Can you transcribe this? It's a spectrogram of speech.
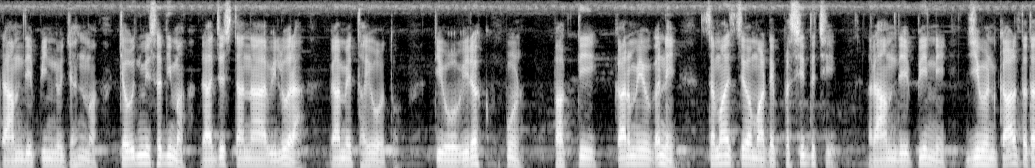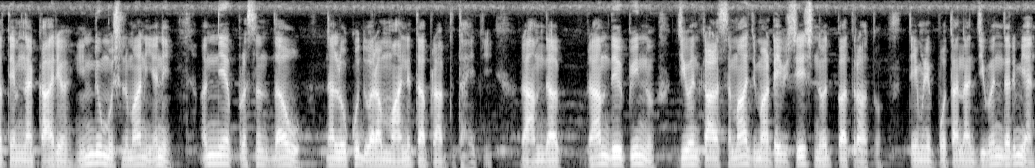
રામદેવ પીરનો જન્મ ચૌદમી સદીમાં રાજસ્થાનના વિલોરા ગામે થયો હતો. તેઓ વિરખપૂર્ણ ભક્તિ, કર્મયોગ અને સમાજ સેવા માટે પ્રસિદ્ધ છે. રામદેવ પીરને જીવનકાળ તથા તેમના કાર્ય હિન્દુ, મુસલમાની અને અન્ય પ્રસંદાઓના લોકો દ્વારા માન્યતા પ્રાપ્ત થાય છે. રામદાવ રામદેવ પીરનો જીવનકાળ સમાજ માટે વિશેષ નોંધપાત્ર હતો. તેમણે પોતાના જીવન દરમિયાન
